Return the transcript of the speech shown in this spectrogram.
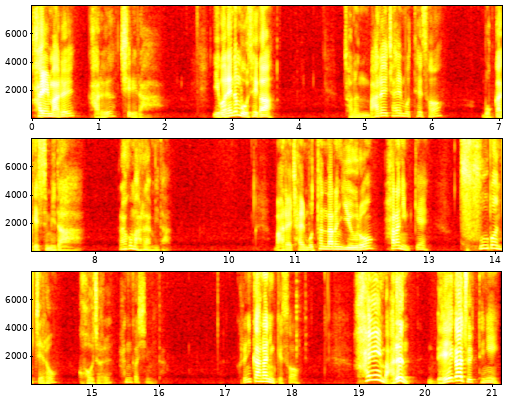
할 말을 가르치리라. 이번에는 모세가 저는 말을 잘 못해서 못 가겠습니다 라고 말을 합니다 말을 잘 못한다는 이유로 하나님께 두 번째로 거절한 것입니다 그러니까 하나님께서 할 말은 내가 줄 테니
